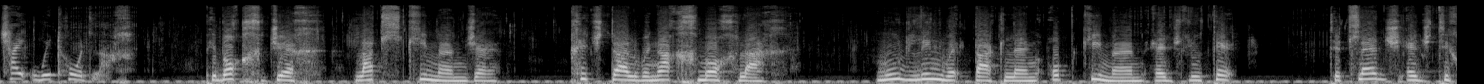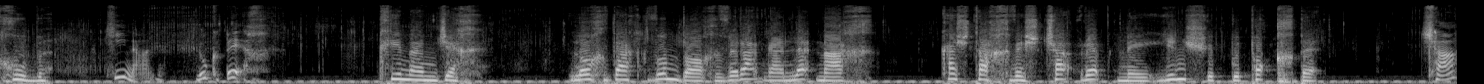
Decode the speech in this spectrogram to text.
Czaj wytodlach. Pibochdziech, latski manje, chichdal winach mochlach. Moodling wit dakleng opkiman edge lute. Titledge edge tichub. Kinan, luk bich. Kinan jech. Loch dak wundoch veragan letmach. Kashtach vish chat repne yinship with. Cha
